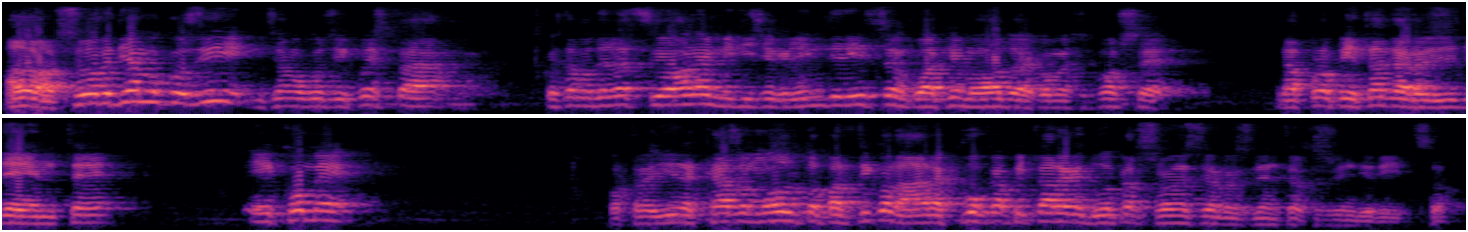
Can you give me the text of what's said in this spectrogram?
Allora, se lo vediamo così, diciamo così, questa, questa modellazione mi dice che l'indirizzo in qualche modo è come se fosse la proprietà del residente e come, potrei dire, caso molto particolare, può capitare che due persone siano residenti dello stesso indirizzo.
